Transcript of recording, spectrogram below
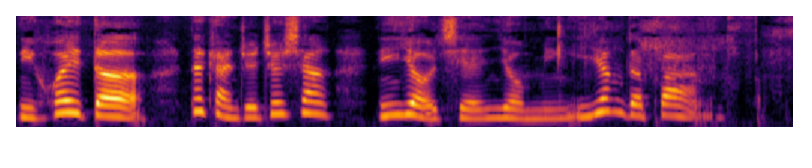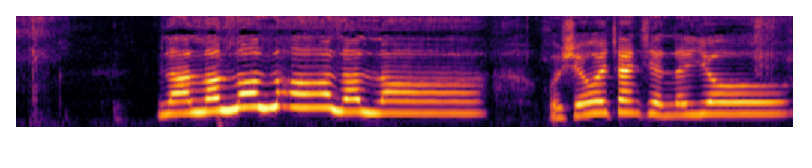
你会的，那感觉就像你有钱有名一样的棒。”啦啦啦啦啦啦！我学会赚钱了哟，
